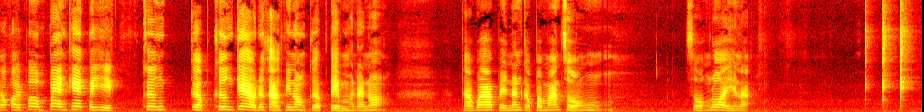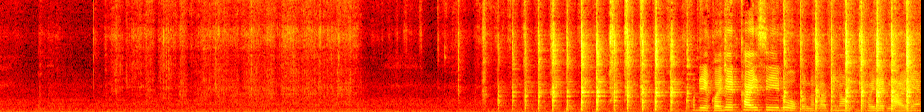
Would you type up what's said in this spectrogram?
ดี๋ยวค่อยเพิ่มแป้งเค้กไปอีกครึ่งเกือบครึ่งแก้วเด้อค่ะ พี่น้องเกือบเต็มขนาดเนาะถ้าว่าเป็นนั่นก็ประมาณสองสองร้อยนี่แหละพอดีข่อยเฮ็ดไข่ซีลูกกันนะคะพี่น้องข่อยเฮ็ดหลายเนี่ย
